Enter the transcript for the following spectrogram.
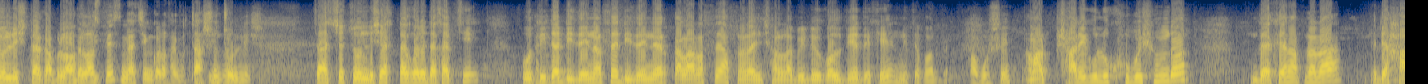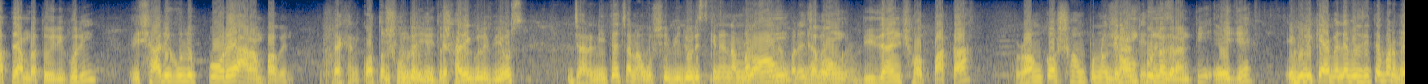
চল্লিশ টাকা। ব্লাউজ পিস ম্যাচিং করা থাকবে চারশো চল্লিশ। চারশো চল্লিশ একটা করে দেখাচ্ছি। প্রতিটা ডিজাইন আছে ডিজাইনের কালার আছে আপনারা ইনশাল্লাহ ভিডিও কল দিয়ে দেখে নিতে পারবেন। অবশ্যই। আমার শাড়িগুলো খুবই সুন্দর। দেখেন আপনারা এটা হাতে আমরা তৈরি করি। এই শাড়িগুলো পরে আরাম পাবেন। দেখেন কত সুন্দর কিন্তু। শাড়িগুলি ভিউয়ার্স যারা নিতে চান অবশ্যই ভিডিওর স্ক্রিনের নাম্বার রং এবং ডিজাইন সব পাকা। রং সম্পূর্ণ সম্পূর্ণ গ্যারান্টি এই যে এগুলি কি দিতে পারবেন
